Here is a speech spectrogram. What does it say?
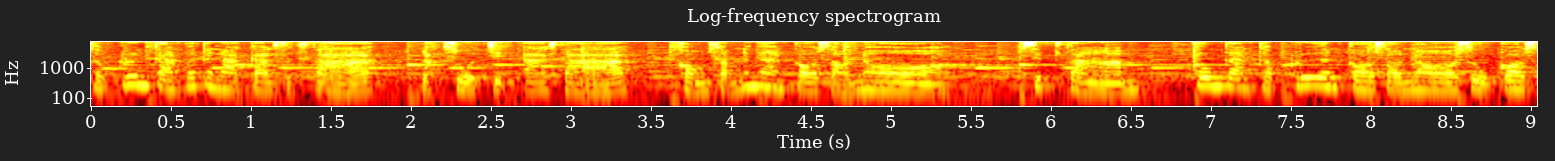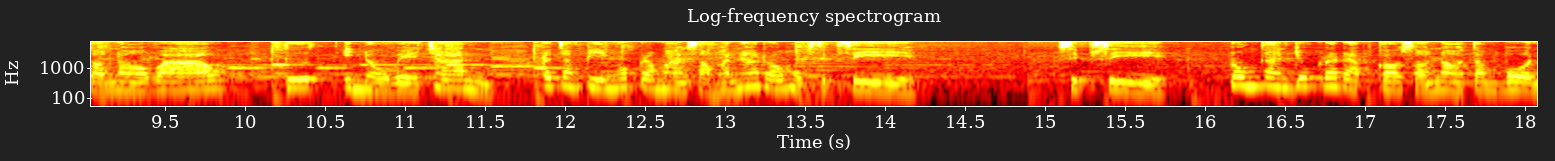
ขับเคลื่อนการพัฒนาการศึกษา หลักสูตรจิตอาสา ของสำนักงงานกศน 13. โครงการขับเคลื่อน กศน สู่ กศน ว้าว Good Innovation ประจำปีงบประมาณ 2564 14. โครงการยกระดับ กศน ตำบล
